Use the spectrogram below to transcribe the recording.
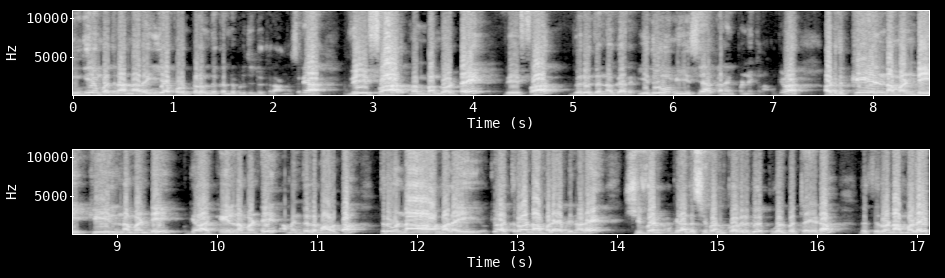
இங்கேயும் பாத்தீங்கன்னா நிறைய பொருட்கள் வந்து கண்டுபிடிச்சிட்டு இருக்காங்க. சரியா? V for Vembakottai V for Virudhunagar. இதுவும் ஈஸியா கனெக்ட் பண்ணிக்கலாம். ஓகேவா அடுத்து கீழ் நமண்டி கீழ் நமண்டி. ஓகேவா கீழ் நமண்டி அமைந்துள்ள மாவட்டம் திருவண்ணாமலை. ஓகேவா திருவண்ணாமலை அப்படின்னாலே சிவன். ஓகே அந்த சிவன் கோவிலுக்கு புகழ்பெற்ற இடம் இந்த திருவண்ணாமலை.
